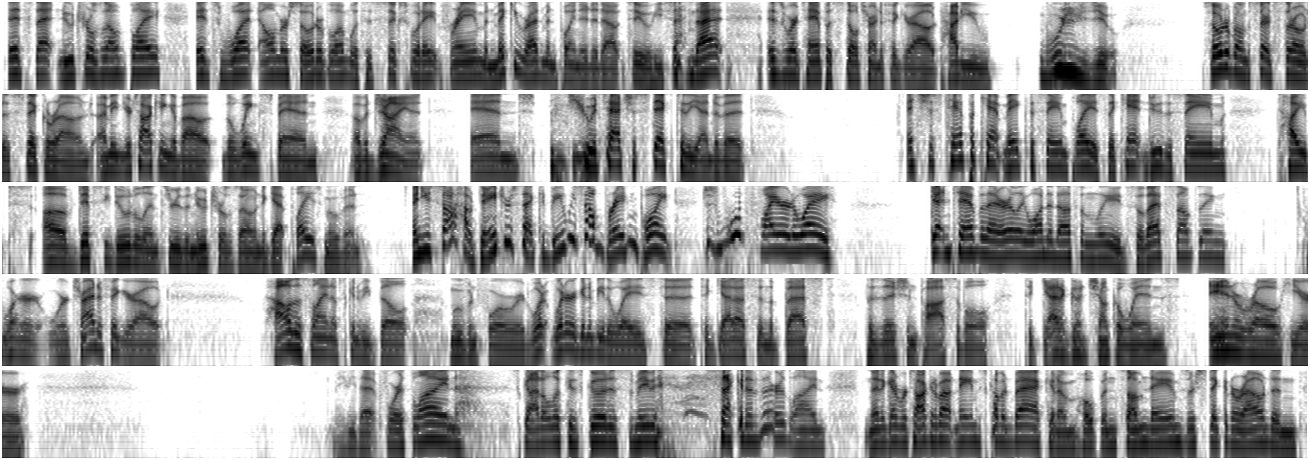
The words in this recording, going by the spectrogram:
It's that neutral zone play. It's what Elmer Soderblom with his six foot eight frame and Mickey Redmond pointed it out too. He said that is where Tampa's still trying to figure out how do you what do you do? Soderblom starts throwing his stick around. I mean, you're talking about the wingspan of a giant and you attach a stick to the end of it. It's just Tampa can't make the same plays. They can't do the same types of dipsy doodling through the neutral zone to get plays moving. And you saw how dangerous that could be. We saw Brayden Point just whoop fire it away, getting Tampa that early one to nothing lead. So that's something where we're trying to figure out how this lineup's going to be built moving forward? What what are going to be the ways to to get us in the best position possible to get a good chunk of wins in a row here? Maybe that fourth line has got to look as good as maybe second and third line. And then again, we're talking about names coming back, and I'm hoping some names are sticking around, and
